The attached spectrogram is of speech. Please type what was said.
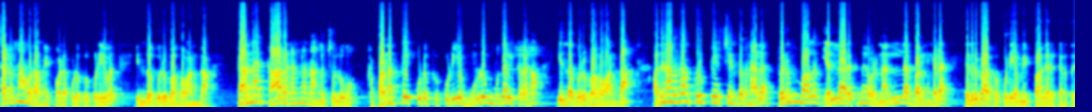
சடனாக ஒரு அமைப்போல கொடுக்கக்கூடியவர் இந்த குரு பகவான் தான். தன காரகன்னு நாங்கள் சொல்லுவோம். பணத்தை கொடுக்கக்கூடிய முழு முதல் கிரகம் இந்த குரு பகவான் தான். அதனால தான் குறுப்பெயர்ச்சின்றதுனால பெரும்பாலும் எல்லாருக்குமே ஒரு நல்ல பலன்களை எதிர்பார்க்கக்கூடிய அமைப்பாக இருக்கிறது.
